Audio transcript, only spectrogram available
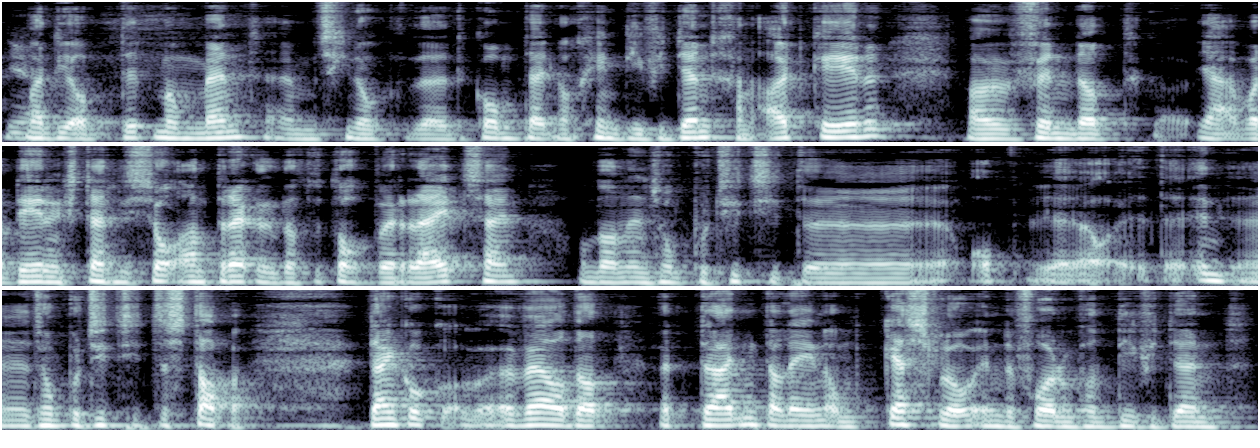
Ja. Maar die op dit moment, en misschien ook de, de komende tijd, nog geen dividend gaan uitkeren. Maar we vinden dat ja, waarderingstechnisch zo aantrekkelijk dat we toch bereid zijn om dan in zo'n positie te, op, ja, in, in zo'n positie te stappen. Ik denk ook wel dat het draait niet alleen om cashflow in de vorm van dividend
